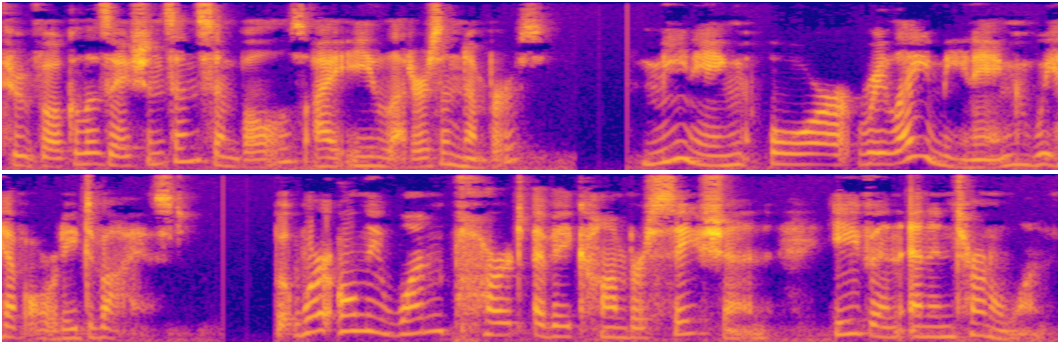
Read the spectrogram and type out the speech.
through vocalizations and symbols, i.e., letters and numbers, meaning or relay meaning we have already devised. But we're only one part of a conversation, even an internal one.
